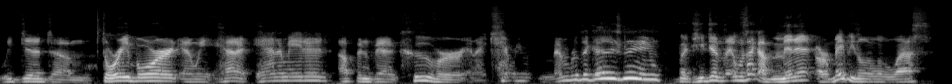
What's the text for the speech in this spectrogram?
we did um storyboard and we had it animated up in vancouver and i can't remember the guy's name but he did it was like a minute or maybe a little less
